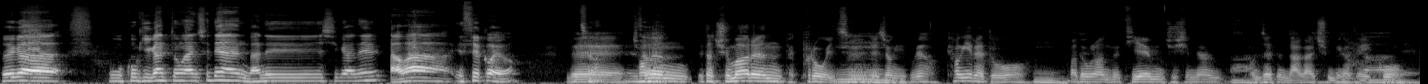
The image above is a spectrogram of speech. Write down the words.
저희가 그, 그 기간 동안 최대한 많은 시간을 나와 있을 거예요. 네. 그쵸? 저는 일단 주말은 100% 있을 음. 예정이고요. 평일에도 음. 마더그라운드 DM 주시면 아. 언제든 나갈 준비가 돼 아, 있고 네.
